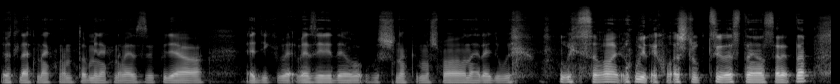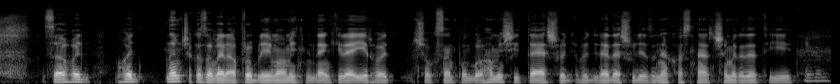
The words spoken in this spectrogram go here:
ötletnek, nem tudom, minek nevezzük, ugye a egyik vezérideológusnak most már van erre egy új, új szava, új rekonstrukció, ezt nagyon szeretem. Szóval, hogy, hogy nem csak az a vele a probléma, amit mindenki leír, hogy sok szempontból hamisítás, hogy, hogy ráadásul ugye ez a nyakhasználat sem eredeti, Igen.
